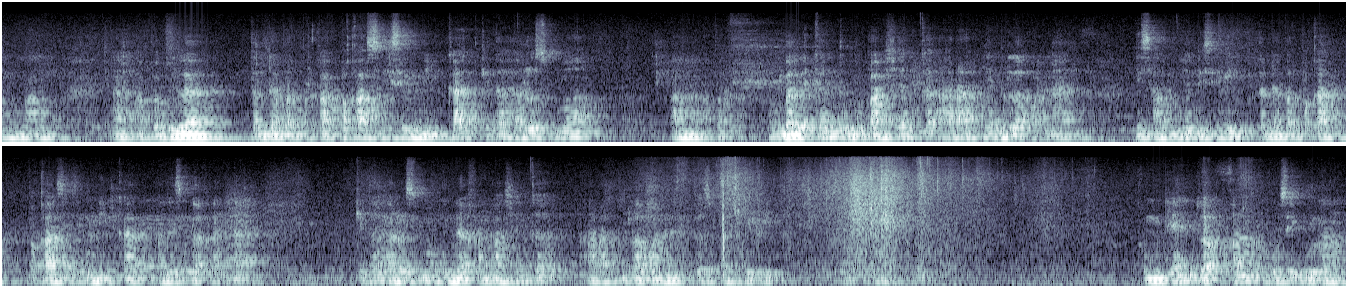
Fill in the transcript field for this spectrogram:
normal. Nah, apabila terdapat pekan sisi meningkat, kita harus me pasien ke arah yang berlawanan. Misalnya di sini terdapat pekan pekan sisi meningkat pada sebelah kanan. Kita harus memindahkan pasien ke arah berlawanan itu sebelah kiri. Kemudian dilakukan perkusi ulang.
